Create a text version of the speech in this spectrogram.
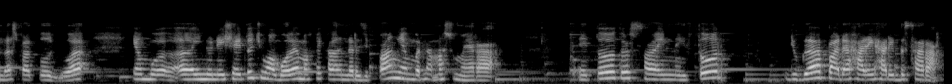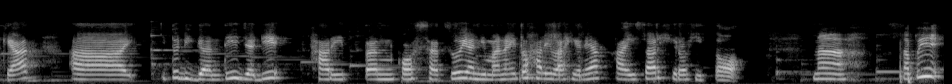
1942 yang eh, Indonesia itu cuma boleh pakai kalender Jepang yang bernama Sumera. Itu terus selain itu juga pada hari-hari besar rakyat eh, itu diganti jadi hari Tenkosetsu yang di mana itu hari lahirnya Kaisar Hirohito. Nah, tapi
